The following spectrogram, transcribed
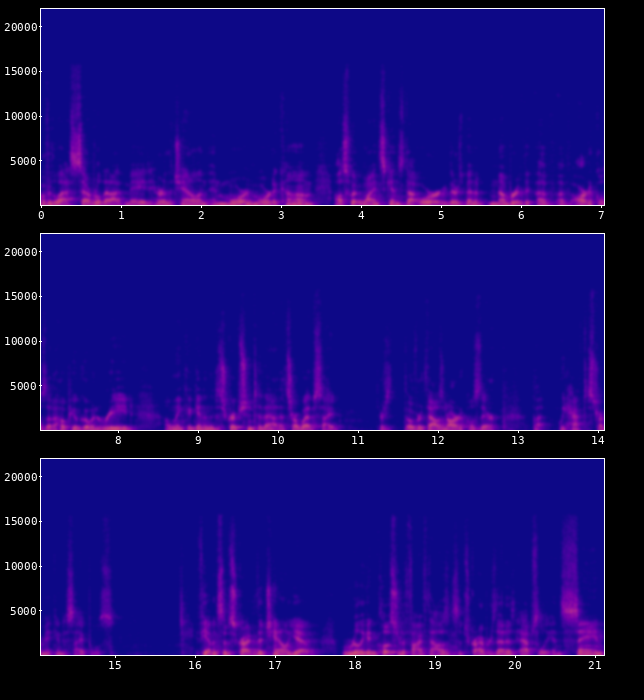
over the last several that I've made here on the channel and, and more and more to come. Also at wineskins.org, there's been a number of, of, of, articles that I hope you'll go and read. A link again in the description to that. That's our website. There's over a thousand articles there, but we have to start making disciples. If you haven't subscribed to the channel yet, we're really getting closer to 5,000 subscribers. That is absolutely insane.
